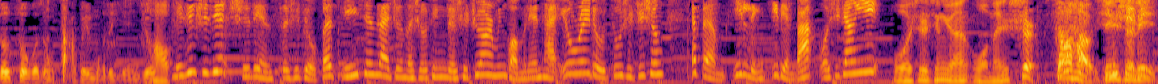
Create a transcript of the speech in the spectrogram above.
都做过这种大规模的研究。好，北京时间十点四十九分，您现在正在收听的是中央人民广播电台 u Radio 都市之声 FM 一零一点八，我是张一。我是星源，我们是三好新势力。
